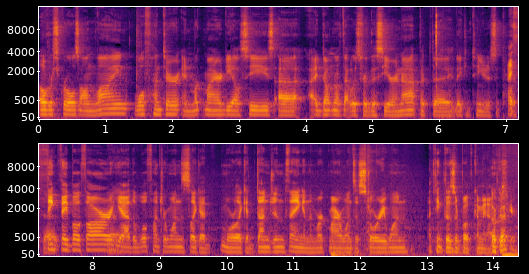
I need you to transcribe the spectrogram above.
Elder Scrolls Online, Wolf Hunter, and Murkmire DLCs. Uh, I don't know if that was for this year or not, but the, they continue to support I that. think they both are. Yeah, the Wolf Hunter one's like a more like a dungeon thing, and the Murkmire one's a story one. I think those are both coming out this year.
